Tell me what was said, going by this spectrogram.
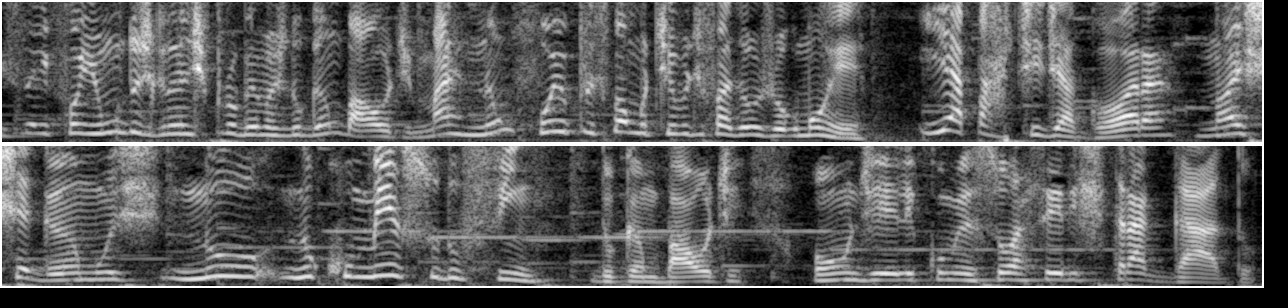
isso daí foi um dos grandes problemas do Gambald, mas não foi o principal motivo de fazer o jogo morrer. E a partir de agora, nós chegamos no, no começo do fim do Gambald, onde ele começou a ser estragado.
